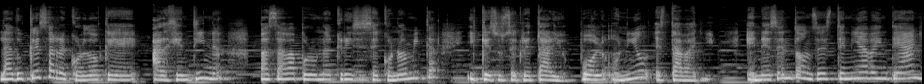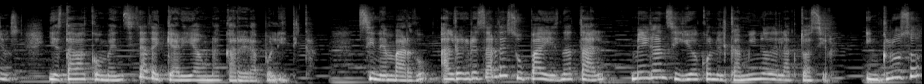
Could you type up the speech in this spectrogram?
la duquesa recordó que Argentina pasaba por una crisis económica y que su secretario Paul O'Neill estaba allí. En ese entonces tenía 20 años y estaba convencida de que haría una carrera política. Sin embargo, al regresar de su país natal, Megan siguió con el camino de la actuación. Incluso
